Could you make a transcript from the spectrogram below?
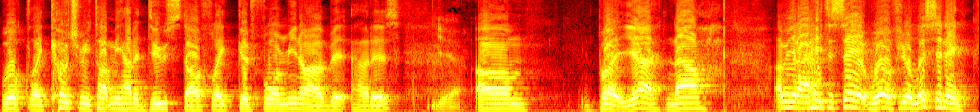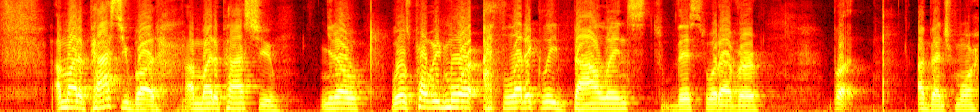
Will like coached me, taught me how to do stuff like good form. You know how it how it is. Yeah. Um, but yeah, now, I mean, I hate to say it, Will, if you're listening, I might have passed you, bud. I might have passed you. You know, Will's probably more athletically balanced, this, whatever. But I bench more.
